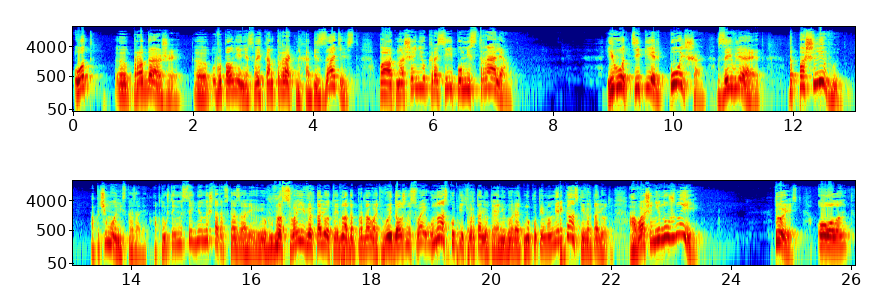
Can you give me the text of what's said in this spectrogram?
от э, продажи, э, выполнения своих контрактных обязательств по отношению к России по Мистралям. И вот теперь Польша заявляет, да пошли вы, а почему они сказали? А потому что им из Соединенных Штатов сказали, у нас свои вертолеты надо продавать, вы должны свои, у нас купить вертолеты. И они говорят, мы купим американские вертолеты, а ваши не нужны. То есть Оланд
